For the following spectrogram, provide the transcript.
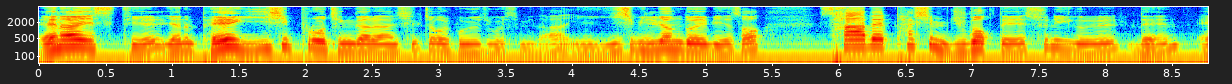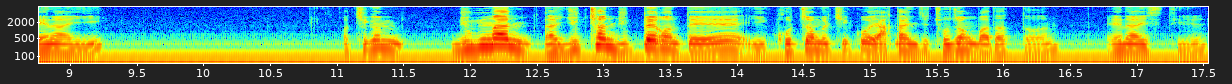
NI 스틸 얘는 120% 증가를 한 실적을 보여주고 있습니다. 21년도에 비해서 486억대의 순이익을 낸 NI 어, 지금 6만 아, 6,600원대의 이 고점을 찍고 약간 이제 조정받았던 NI 스틸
